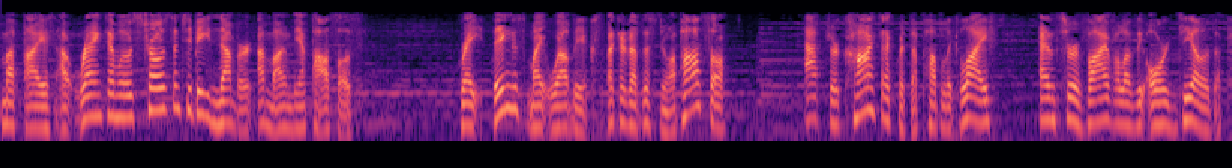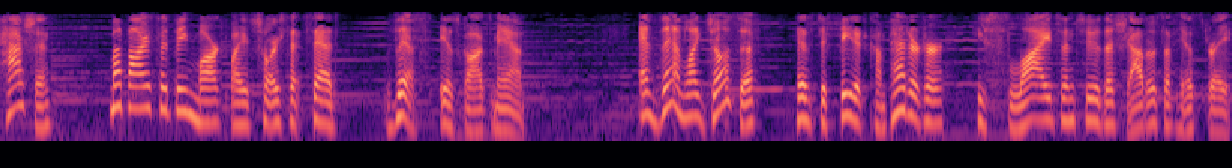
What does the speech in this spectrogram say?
Matthias outranked him and was chosen to be numbered among the apostles. Great things might well be expected of this new apostle. After contact with the public life and survival of the ordeal of the Passion, Matthias had been marked by a choice that said, This is God's man. And then, like Joseph, his defeated competitor, he slides into the shadows of history.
